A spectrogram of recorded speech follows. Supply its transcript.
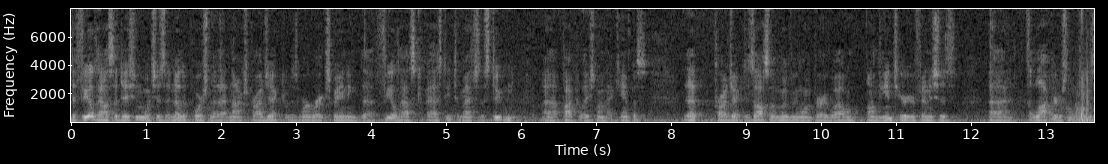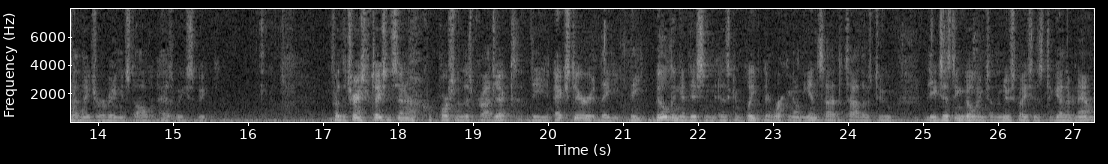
The Fieldhouse addition, which is another portion of that Knox project, was where we're expanding the Fieldhouse capacity to match the student uh, population on that campus. That project is also moving along very well on the interior finishes. uh, The lockers and things of that nature are being installed as we speak. For the Transportation Center portion of this project, the exterior, the, the building addition is complete. They're working on the inside to tie those two, the existing building to the new spaces together now.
